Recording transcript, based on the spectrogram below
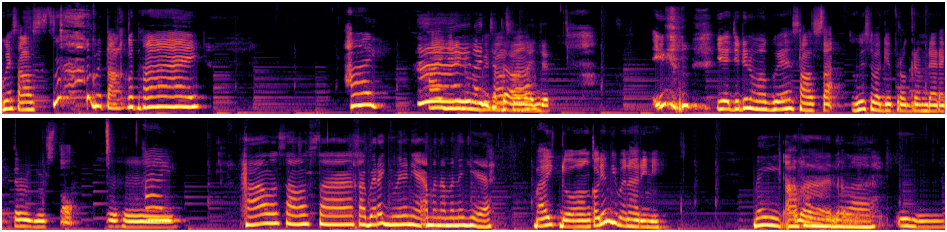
gue Sals. gue takut. Hai. Hai. Hai, jadi nama gue Lanjut Salsa. dong, lanjut. ya, jadi nama gue Salsa. Gue sebagai program director Girls Talk. Mhm. Hai. Halo Salsa, kabarnya gimana nih? Aman-aman aja ya? Baik dong. Kalian gimana hari ini? Baik, Aman, alhamdulillah. Mhm.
